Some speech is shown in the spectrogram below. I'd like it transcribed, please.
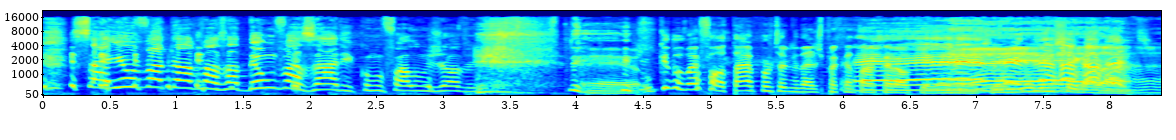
Saiu vazar, deu um vazare, como falam os jovens. É, o que não vai faltar é oportunidade para cantar é, karaokê, né, gente? Um dia a gente chega lá.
